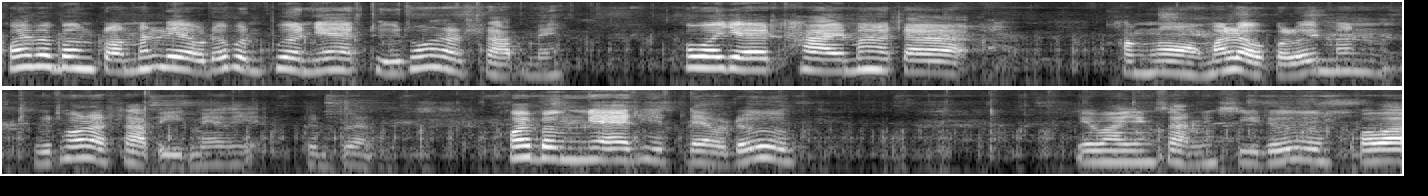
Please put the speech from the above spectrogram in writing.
คอยไปเบิ่งตอนมันเร็วเด้อเพื่อนๆแย่ถือโทรศัพท์ไหม เพราะว่าแย่ทายมาจะข้างนอกมาแล้วก็เลยมันถือโทรศัพท์อีกแม่เพื่อนๆคอยเบิ่งแย่เห็ดแล้วเด้ออย่าว่ายังสั่นยังสีเด้อเพราะว่า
